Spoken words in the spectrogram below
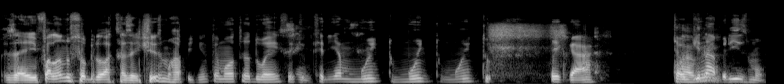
Pois é, e falando sobre o lacazetismo, rapidinho, tem uma outra doença que Sim. eu queria muito, muito, muito pegar, que é o vem. guinabrismo.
